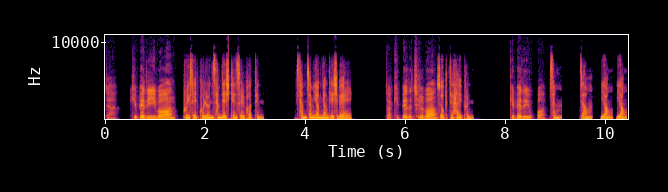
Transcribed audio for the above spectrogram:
자, 키패드 2번, 프리셋 콜론 3 대시 캔슬 버튼. 3.00 데시벨. 자, 키패드 7번, 소프트 하이픈. 키패드 6번. 3.00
